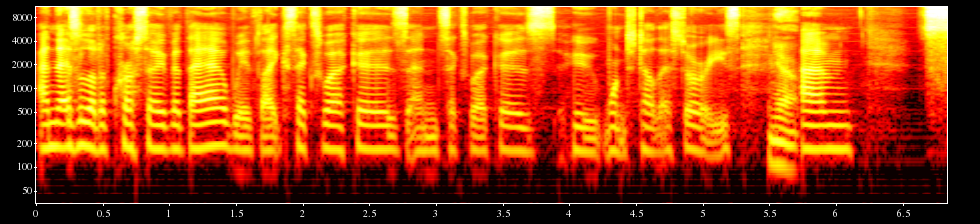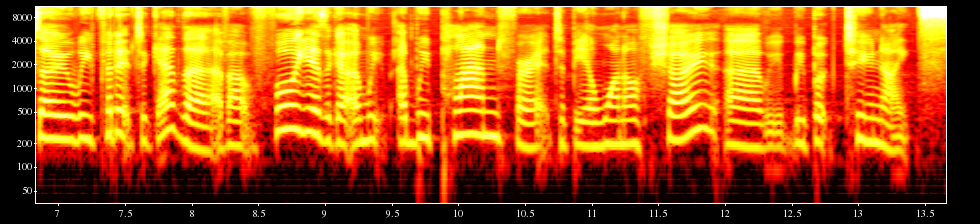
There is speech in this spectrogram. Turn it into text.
And there's a lot of crossover there with like sex workers and sex workers who want to tell their stories. Yeah. Um, so we put it together about four years ago, and we and we planned for it to be a one-off show. Uh, we we booked two nights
